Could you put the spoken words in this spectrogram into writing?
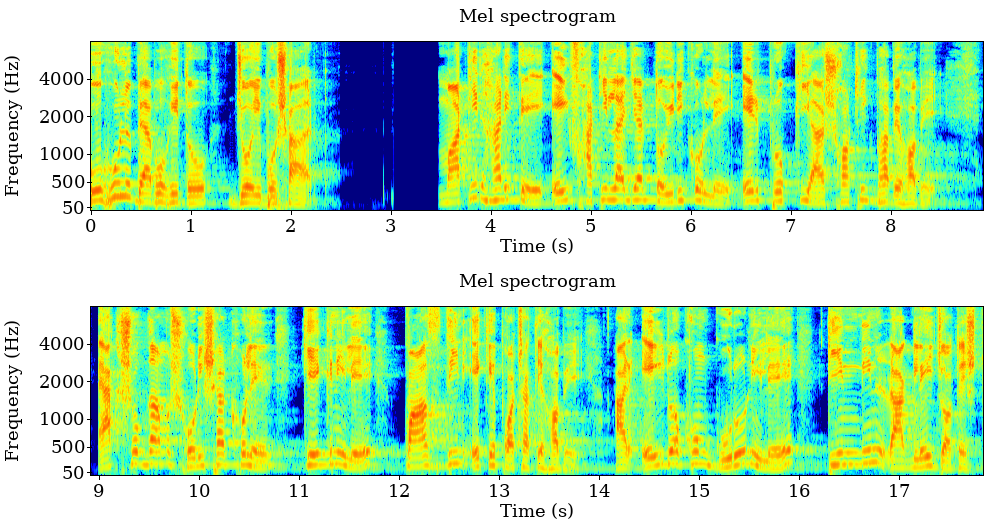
বহুল ব্যবহৃত জৈব সার। মাটির হাঁড়িতে এই ফার্টিলাইজার তৈরি করলে এর প্রক্রিয়া সঠিকভাবে হবে। একশো গ্রাম সরিষা খোলের কেক নিলে পাঁচ দিন একে পচাতে হবে আর এই রকম গুঁড়ো নিলে তিন দিন রাখলেই যথেষ্ট।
